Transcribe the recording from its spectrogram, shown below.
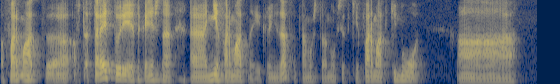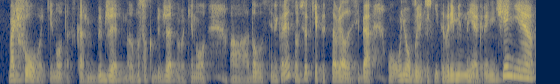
формат... А, вторая история, это, конечно, а, не форматная экранизация, потому что, ну, все-таки формат кино а, большого кино, так скажем, бюджетного, высокобюджетного кино а, до «Властелина колец», он все-таки представлял из себя, у, у него были какие-то временные ограничения,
